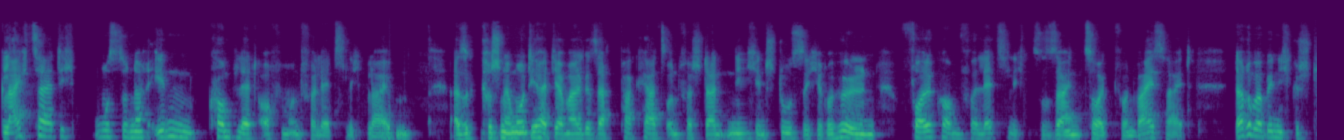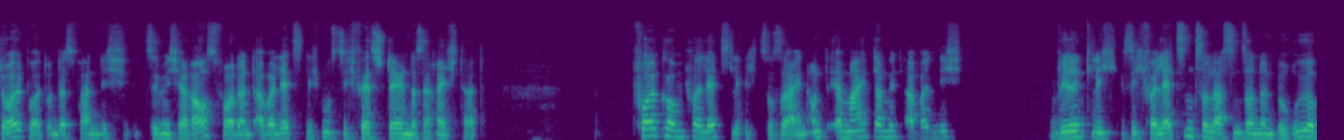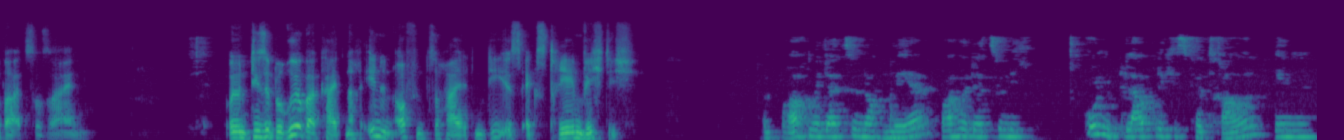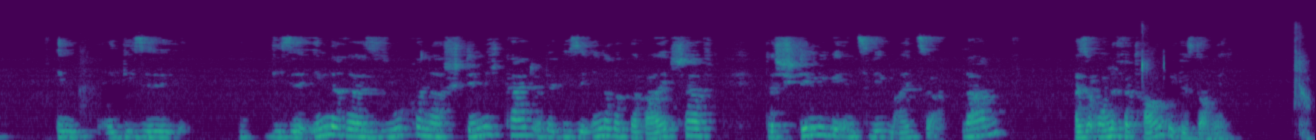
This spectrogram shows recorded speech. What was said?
Gleichzeitig musst du nach innen komplett offen und verletzlich bleiben. Also Krishnamurti hat ja mal gesagt, pack Herz und Verstand nicht in stoßsichere Hüllen. Vollkommen verletzlich zu sein, zeugt von Weisheit. Darüber bin ich gestolpert und das fand ich ziemlich herausfordernd. Aber letztlich musste ich feststellen, dass er recht hat. Vollkommen verletzlich zu sein. Und er meint damit aber nicht willentlich sich verletzen zu lassen, sondern berührbar zu sein. Und diese Berührbarkeit nach innen offen zu halten, die ist extrem wichtig. Und brauchen wir dazu noch mehr? Brauchen wir dazu nicht unglaubliches Vertrauen in, in, in diese diese innere Suche nach Stimmigkeit oder diese innere Bereitschaft, das Stimmige ins Leben einzuladen? Also ohne Vertrauen geht es doch nicht.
